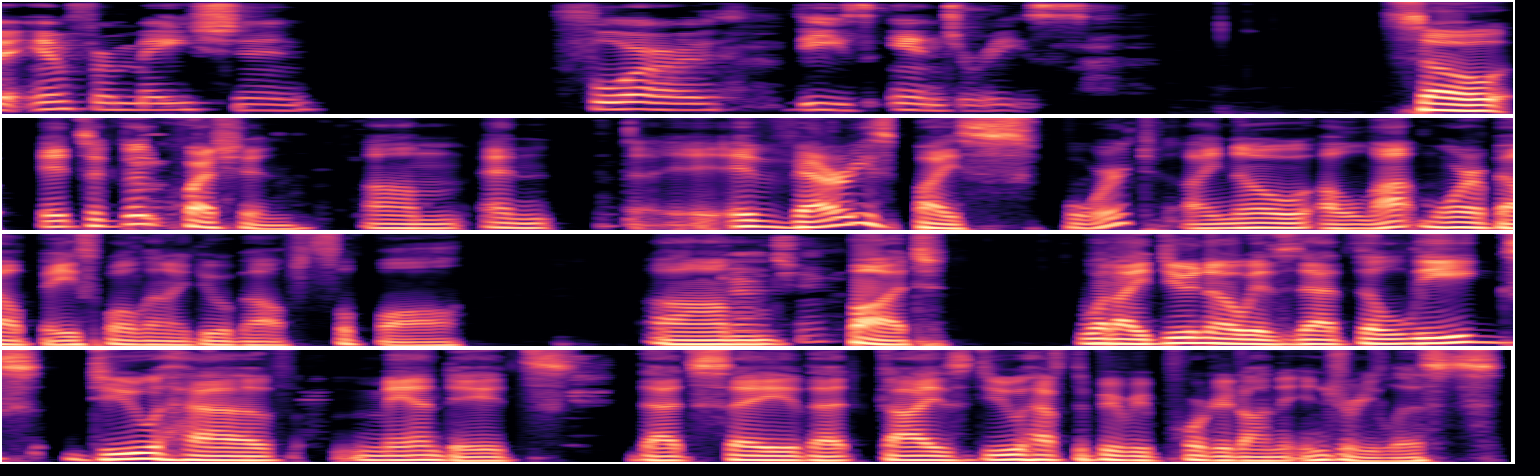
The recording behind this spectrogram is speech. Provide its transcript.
the information for these injuries? So it's a good question. Um, and it varies by sport. I know a lot more about baseball than I do about football. Um, Gotcha. but what I do know is that the leagues do have mandates that say that guys do have to be reported on injury lists,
